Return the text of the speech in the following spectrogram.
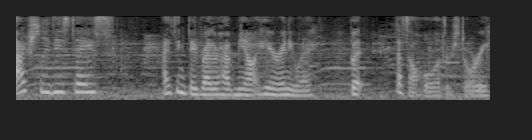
actually these days, I think they'd rather have me out here anyway. But that's a whole other story.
